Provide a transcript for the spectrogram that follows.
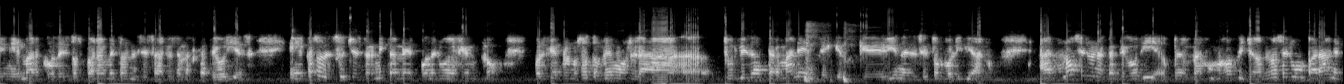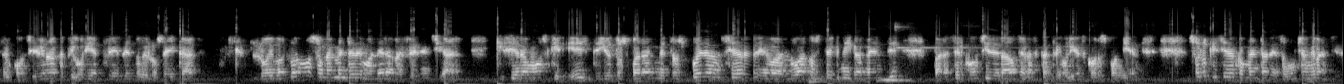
en el marco de estos parámetros necesarios en las categorías. En el caso de Suches, permítame poner un ejemplo. Por ejemplo, nosotros vemos la turbidez permanente que, viene del sector boliviano. Al no ser una categoría, mejor dicho, al no ser un parámetro considerado una categoría 3 dentro de los ECAS, lo evaluamos solamente de manera referencial. Quisiéramos que este y otros parámetros puedan ser evaluados técnicamente para ser considerados en las categorías correspondientes. Solo quisiera comentar eso. Muchas gracias.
